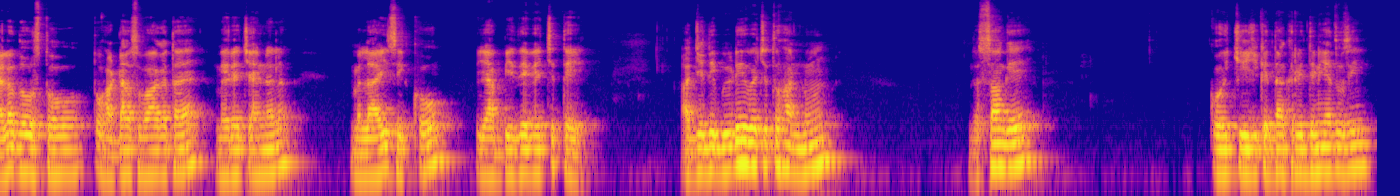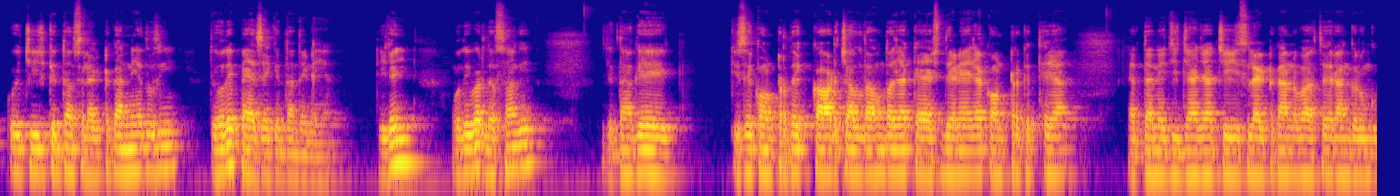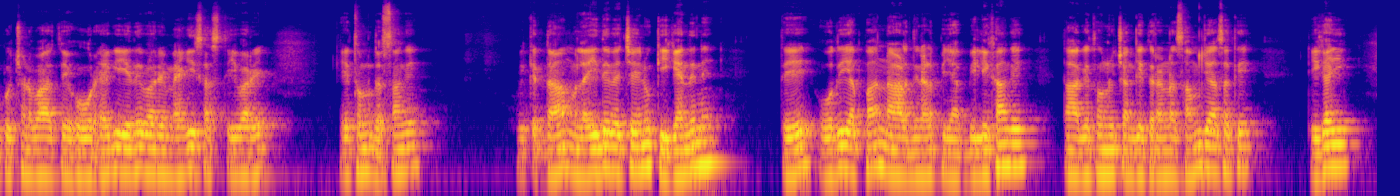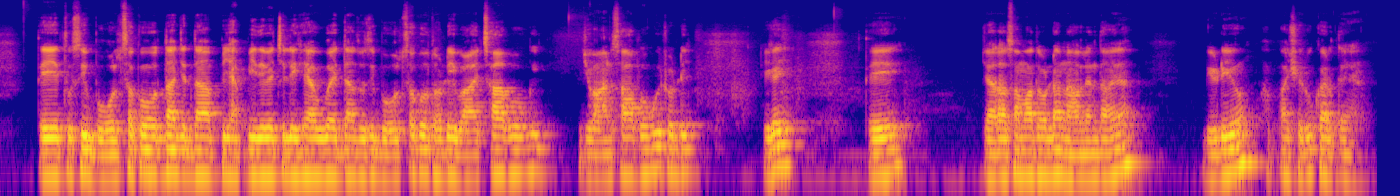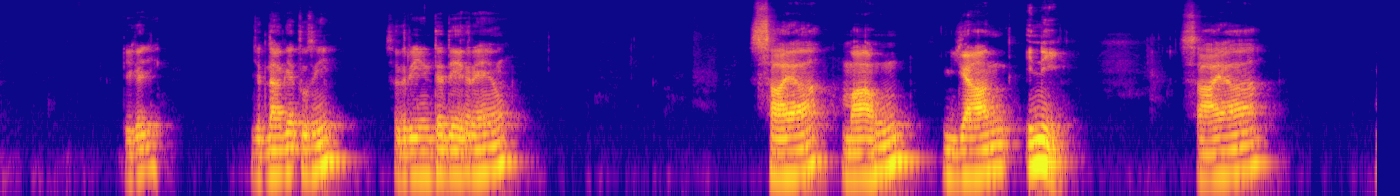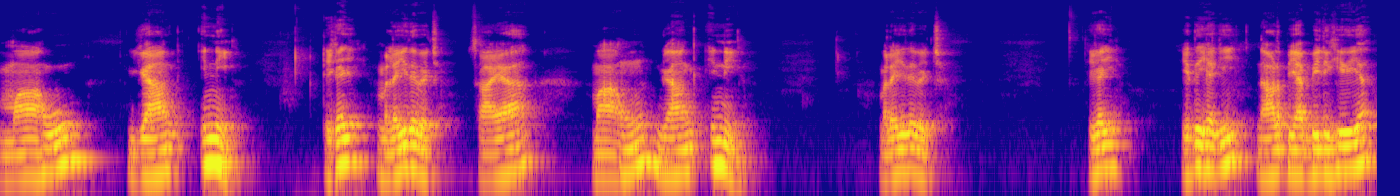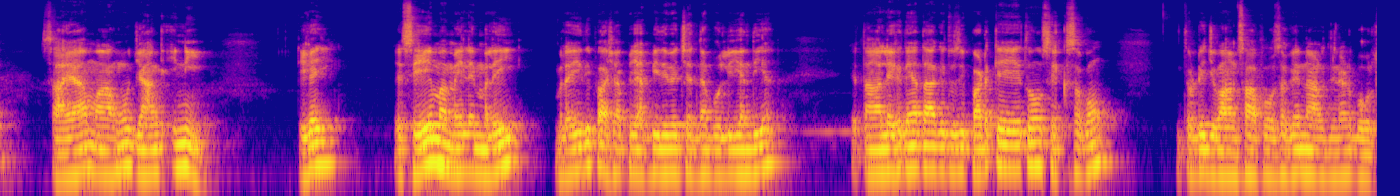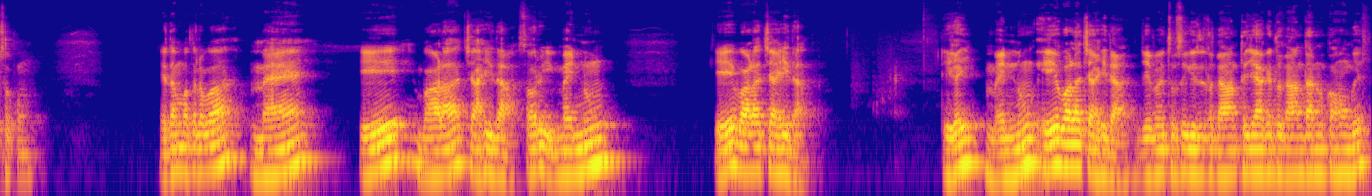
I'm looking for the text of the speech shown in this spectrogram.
Hello ਦੋਸਤੋ, ਤੁਹਾਡਾ ਸਵਾਗਤ ਹੈ ਮੇਰੇ ਚੈਨਲ ਮਲਾਈ ਸਿੱਖੋ ਪੰਜਾਬੀ ਦੇ ਵਿੱਚ ਤੇ। ਅੱਜ ਦੀ ਵੀਡੀਓ ਵਿੱਚ ਤੁਹਾਨੂੰ ਦੱਸਾਂਗੇ ਕੋਈ ਚੀਜ਼ ਕਿੱਦਾਂ ਖਰੀਦਣੀ ਹੈ ਤੁਸੀਂ, ਕੋਈ ਚੀਜ਼ ਕਿੱਦਾਂ ਸਿਲੈਕਟ ਕਰਨੀ ਹੈ ਤੁਸੀਂ ਤੇ ਉਹਦੇ ਪੈਸੇ ਕਿੱਦਾਂ ਦੇਣੇ ਆ, ਠੀਕ ਹੈ ਜੀ? ਉਹਦੇ ਬਾਰੇ ਦੱਸਾਂਗੇ। ਜਿੱਦਾਂ ਕਿ ਕਿਸੇ ਕਾਊਂਟਰ ਤੇ ਕਾਰਡ ਚੱਲਦਾ ਹੁੰਦਾ ਜਾਂ ਕੈਸ਼ ਦੇਣੇ ਆ ਜਾਂ ਕਾਊਂਟਰ ਕਿੱਥੇ ਆ ਇੱਦਾਂ ਦੀਆਂ ਚੀਜ਼ਾਂ ਜਾਂ ਚੀਜ਼ ਸਿਲੈਕਟ ਕਰਨ ਵਾਸਤੇ, ਰੰਗ ਰੁੰਗ ਪੁੱਛਣ ਵਾਸਤੇ ਹੋਰ ਹੈਗੀ ਇਹਦੇ ਬਾਰੇ ਮਹਿੰਗੀ ਸਸਤੀ ਬਾਰੇ, ਇਹ ਤੁਹਾਨੂੰ ਦੱਸਾਂਗੇ ਵੀ ਕਿੱਦਾਂ ਮਲਾਈ ਦੇ ਵਿੱਚ ਇਹਨੂੰ ਕੀ ਕਹਿੰਦੇ ਨੇ ਤੇ ਉਹਦੀ ਆਪਾਂ ਨਾਲ ਦੀ ਨਾਲ ਪੰਜਾਬੀ ਲਿਖਾਂਗੇ ਤਾਂ ਕਿ ਤੁਹਾਨੂੰ ਚੰਗੀ ਤਰ੍ਹਾਂ ਨਾਲ ਸਮਝ ਆ ਸਕੇ, ਠੀਕ ਹੈ ਜੀ? ਤੇ ਤੁਸੀਂ ਬੋਲ ਸਕੋ ਉੱਦਾਂ ਜਿੱਦਾਂ ਪੰਜਾਬੀ ਦੇ ਵਿੱਚ ਲਿਖਿਆ ਹੋਊਗਾ ਇਦਾਂ ਤੁਸੀਂ ਬੋਲ ਸਕੋ, ਤੁਹਾਡੀ ਆਵਾਜ਼ ਸਾਫ਼ ਹੋਊਗੀ, ਜ਼ੁਬਾਨ ਸਾਫ਼ ਹੋਊਗੀ ਤੁਹਾਡੀ, ਠੀਕ ਹੈ ਜੀ? ਤੇ ਜ਼ਿਆਦਾ ਸਮਾਂ ਤੁਹਾਡਾ ਨਾ ਲੈਂਦਾ ਹੋਇਆ, ਵੀਡੀਓ ਆਪਾਂ ਸ਼ੁਰੂ ਕਰਦੇ ਹਾਂ। ਠੀਕ ਹੈ ਜੀ। ਜਿੱਦਾਂ ਕਿ ਤੁਸੀਂ ਸਕਰੀਨ ਤੇ ਦੇਖ ਰਹੇ ਹੋ। ਸਾਇਆ, ਮਾਹੂ, ਯਾਂਗ, ਇਨੀ। ਸਾਇਆ, ਮਾਹੂ, ਯਾਂਗ, ਇਨੀ। ਠੀਕ ਹੈ ਜੀ, ਮਲਈ ਦੇ ਵਿੱਚ ਸਾਇਆ, ਮਾਹੂ, ਯਾਂਗ, ਇਨੀ। ਮਲਈ ਦੇ ਵਿੱਚ। ਠੀਕ ਹੈ ਜੀ ਇਹਦੀ ਹੈਗੀ ਨਾਲ ਪੰਜਾਬੀ ਲਿਖੀ ਹੋਈ ਆ। ਸਾਇਆ, ਮਾਹੂ ਜਾਂਗ ਇਨੀ। ਠੀਕ ਹੈ ਜੀ। ਇਹ ਸੇਮ ਆ, ਮੇਲੇ ਮਲਈ ਮਲਈ ਦੀ ਭਾਸ਼ਾ ਪੰਜਾਬੀ ਦੇ ਵਿੱਚ ਇਦਾਂ ਬੋਲੀ ਜਾਂਦੀ ਆ। ਇਹ ਤਾਂ ਲਿਖਦੇ ਆ ਤਾਂ ਕਿ ਤੁਸੀਂ ਪੜ੍ਹ ਕੇ ਇਹ ਤੋਂ ਸਿੱਖ ਸਕੋ ਤੁਹਾਡੀ ਜ਼ੁਬਾਨ ਸਾਫ਼ ਹੋ ਸਕੇ, ਨਾਲ ਦੀ ਨਾਲ ਬੋਲ ਸਕੋ। ਇਹਦਾ ਮਤਲਬ ਆ, ਮੈਂ ਇਹ ਵਾਲਾ ਚਾਹੀਦਾ ਸੌਰੀ ਮੈਨੂੰ ਇਹ ਵਾਲਾ ਚਾਹੀਦਾ। ਠੀਕ ਹੈ ਜੀ? ਮੈਨੂੰ ਇਹ ਵਾਲਾ ਚਾਹੀਦਾ। ਜਿਵੇਂ ਤੁਸੀਂ ਕਿਸੇ ਦੁਕਾਨ ਤੇ ਜਾ ਕੇ ਦੁਕਾਨਦਾਰ ਨੂੰ ਕਹੋਗੇ,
